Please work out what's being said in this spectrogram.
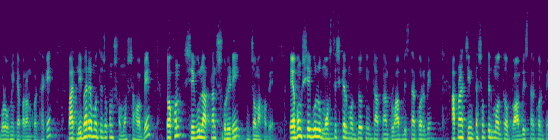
বড় ভূমিকা পালন করে থাকে। বাট লিভারের মধ্যে যখন সমস্যা হবে, তখন সেগুলো আপনার শরীরেই জমা হবে এবং সেগুলো মস্তিষ্কের মধ্যেও কিন্তু আপনার প্রভাব বিস্তার করবে। আপনার চিন্তা শক্তির মধ্যেও প্রভাব বিস্তার করবে,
